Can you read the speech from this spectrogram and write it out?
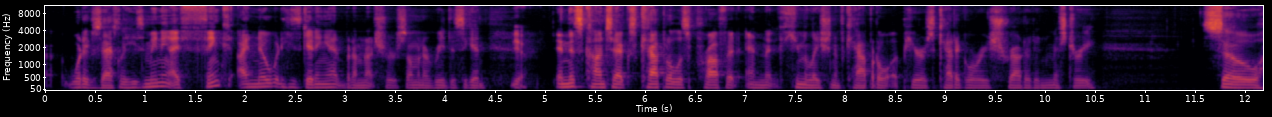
uh, what exactly he's meaning i think i know what he's getting at but i'm not sure so i'm going to read this again Yeah. in this context capitalist profit and the accumulation of capital appear as categories shrouded in mystery so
